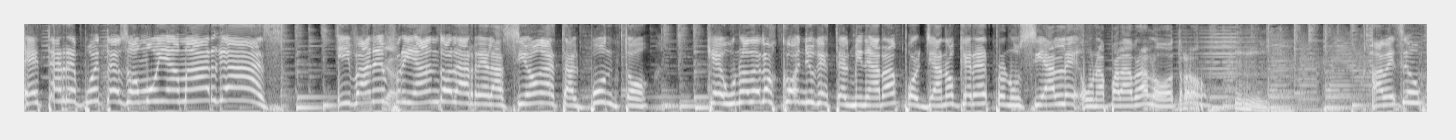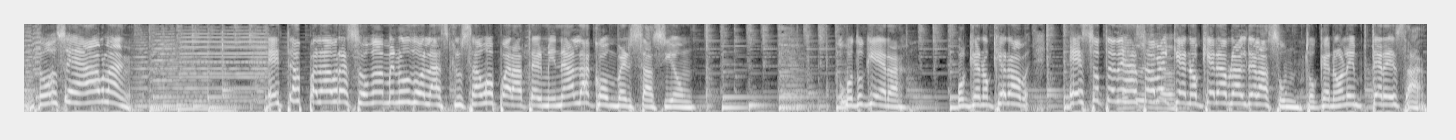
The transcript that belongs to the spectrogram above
Estas respuestas son muy amargas y van enfriando la relación hasta el punto que uno de los cónyuges terminará por ya no querer pronunciarle una palabra al otro. A veces no se hablan. Estas palabras son a menudo las que usamos para terminar la conversación. Como tú quieras. Porque no quiero. Eso te deja saber que no quiere hablar del asunto, que no le interesa.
